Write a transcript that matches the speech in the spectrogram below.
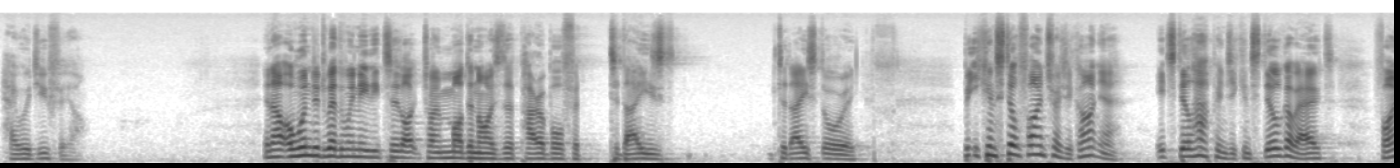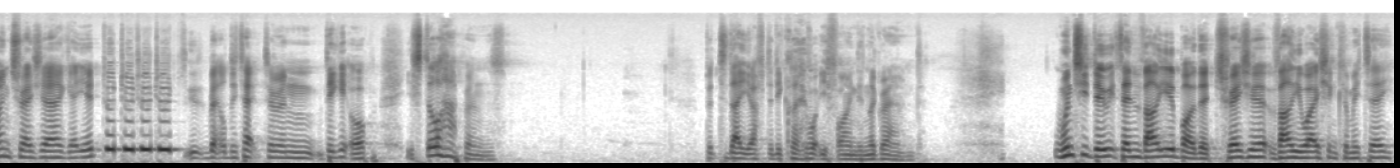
how would you feel? You know, I wondered whether we needed to like try and modernize the parable for today's today's story. But you can still find treasure, can't you? It still happens. You can still go out, find treasure, get your doot, doot, doot, doot, metal detector and dig it up. It still happens. But today you have to declare what you find in the ground. Once you do, it's then valued by the Treasure Valuation Committee,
